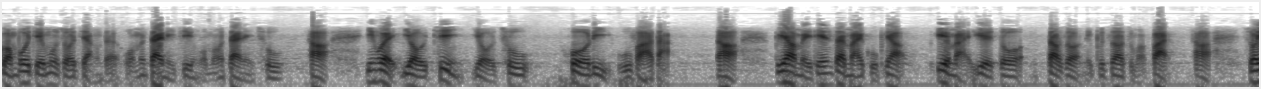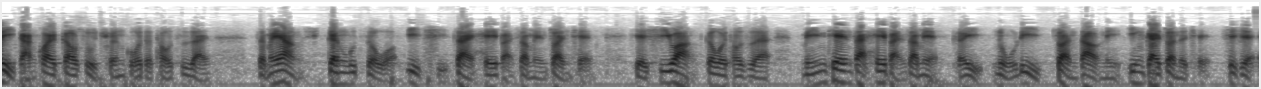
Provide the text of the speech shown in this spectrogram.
广播节目所讲的，我们带你进，我们会带你出啊！因为有进有出，获利无法打啊！不要每天在买股票，越买越多，到时候你不知道怎么办啊！所以，赶快告诉全国的投资人，怎么样跟着我一起在黑板上面赚钱？也希望各位投资人明天在黑板上面可以努力赚到你应该赚的钱。谢谢。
